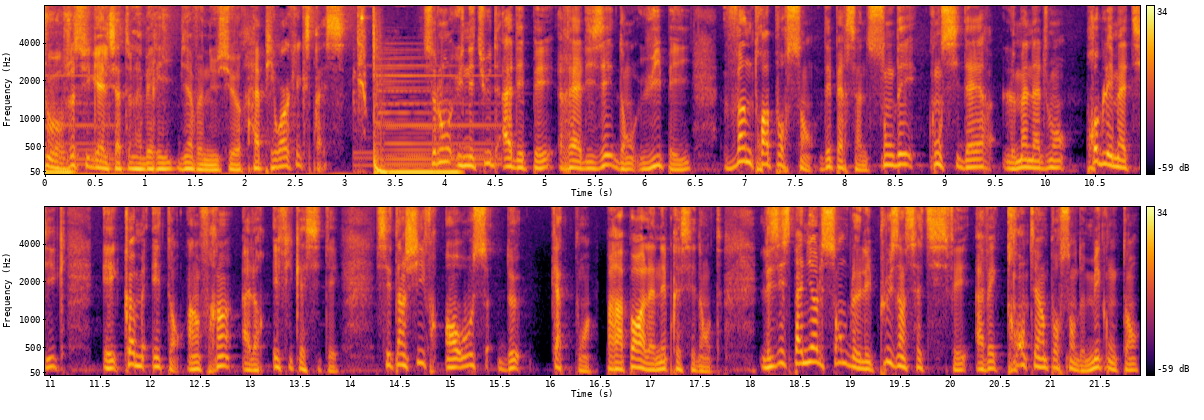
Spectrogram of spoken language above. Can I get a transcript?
Bonjour, je suis Gaël Chatonaberry, bienvenue sur Happy Work Express. Selon une étude ADP réalisée dans 8 pays, 23% des personnes sondées considèrent le management problématique et comme étant un frein à leur efficacité. C'est un chiffre en hausse de 4 points par rapport à l'année précédente. Les Espagnols semblent les plus insatisfaits avec 31% de mécontents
